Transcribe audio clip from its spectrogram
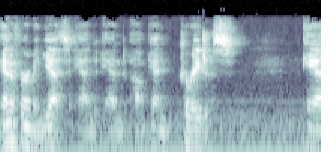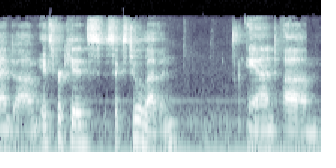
and affirming, yes, and and um, and courageous. And um, it's for kids six to eleven, and um,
